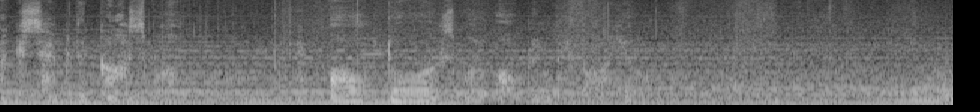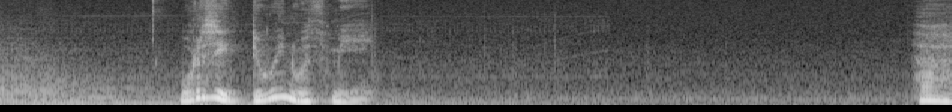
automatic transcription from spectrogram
Accept the gospel, and all doors will open before you. What is he doing with me? now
